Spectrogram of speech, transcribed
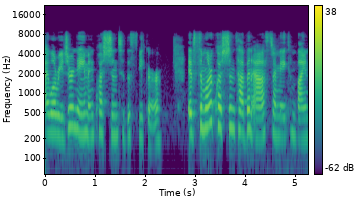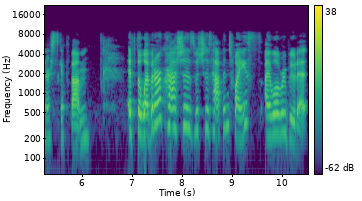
I will read your name and question to the speaker. If similar questions have been asked, I may combine or skip them. If the webinar crashes, which has happened twice, I will reboot it.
